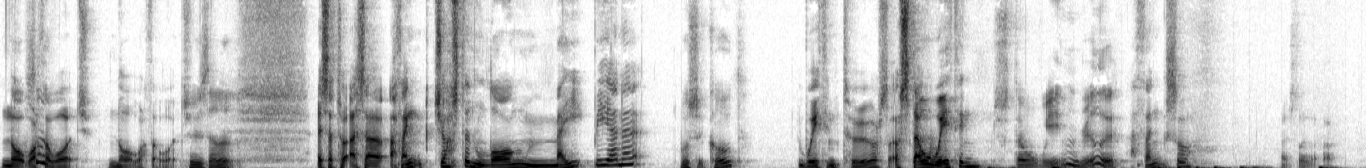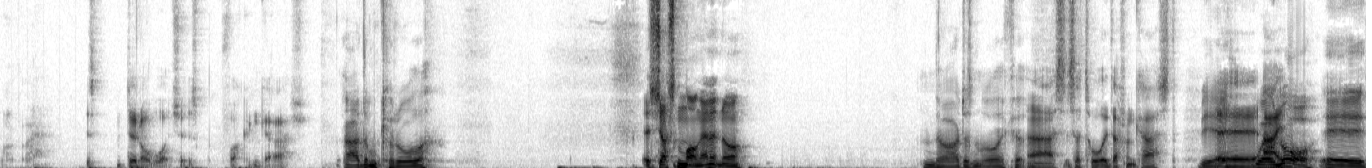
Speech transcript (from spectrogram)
Not worth a watch. Not worth a watch. Who's in it? It's a. It's a. I think Justin Long might be in it. What's it called? Waiting two or so. Still waiting. Still waiting, really? I think so. Let's look that. It's, do not watch it. It's fucking gash. Adam Carolla. It's Justin Long in it, no? No, I doesn't look like it. Ah, it's, it's a totally different cast. Yeah. Uh, well, aye. no. Uh,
